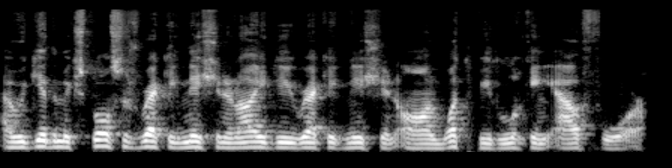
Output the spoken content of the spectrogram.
I would give them explosives recognition and IED recognition on what to be looking out for,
